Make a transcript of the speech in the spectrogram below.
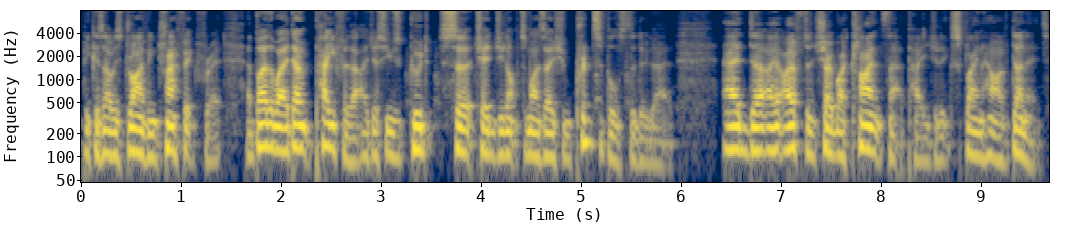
because I was driving traffic for it. And by the way, I don't pay for that. I just use good search engine optimization principles to do that. And uh, I, I, often show my clients that page and explain how I've done it.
